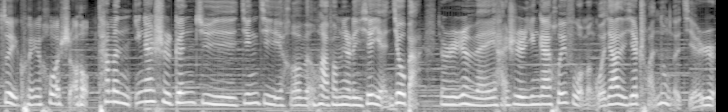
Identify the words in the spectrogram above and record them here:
罪魁祸首。他们应该是根据经济和文化方面的一些研究吧，就是认为还是应该恢复我们国家的一些传统的节日。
